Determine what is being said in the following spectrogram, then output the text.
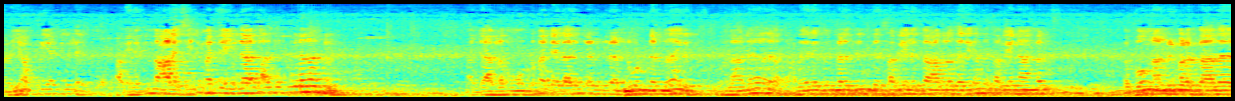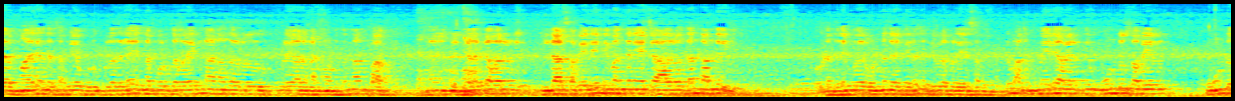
வழி அப்படியே இல்லை. அவைகளுக்கு நாலு சீட்டு மற்ற இல்லாத அதுக்கு கூட தான் இருக்கு. மற்ற அதில் மூன்று மற்ற எல்லாரும் ரெண்டு ரெண்டு ஒன்று தான் இருக்கு. அதனால அவைகளுக்கு இந்த சபைகளுக்கு ஆதரவு தரையும் அந்த சபையை நாங்கள் எப்பவும் நன்றி மறக்காத மாதிரி அந்த சபையை கொடுக்குறதுல என்னை பொறுத்தவரைக்கும் நான் அதை ஒரு புள்ளியான கண்ணோட்டத்தை நான் பார்க்கிறேன். ஏன்னா இந்த கிழக்கு அவர் எல்லா சபையிலையும் நிபந்தனையற்ற ஆதரவு தான் தந்திருக்கு உடனே பேர் ஒன்று கேட்கிறது தீவிரப்பிரதேச சபை மட்டும். அது மேலே அவருக்கு மூன்று சபையில் மூன்று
